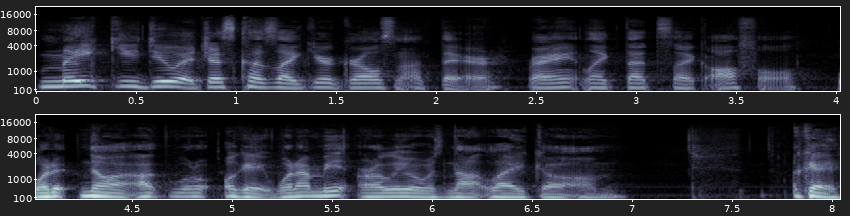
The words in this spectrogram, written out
make you do it just because like your girl's not there right like that's like awful What? No. I, well, okay. What I meant earlier was not like um. Okay,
